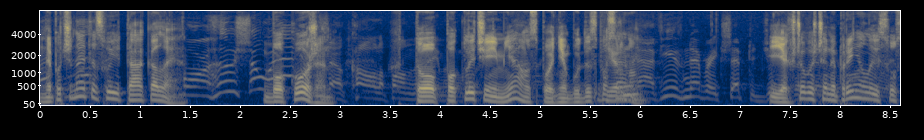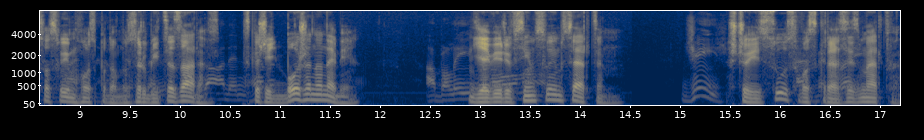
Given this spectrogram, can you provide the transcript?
не починайте свої так, але бо кожен, хто покличе ім'я Господнє, буде спасений. Вірно. І якщо ви ще не прийняли Ісуса своїм Господом, зробіть це зараз. Скажіть, Боже на небі, я вірю всім своїм серцем, що Ісус воскрес із мертвих.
